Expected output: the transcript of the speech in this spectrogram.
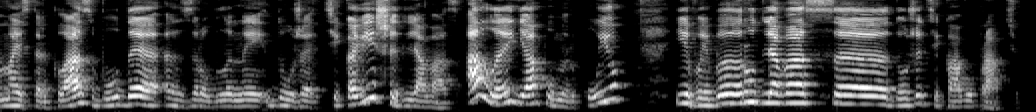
майстер-клас буде е, зроблений дуже цікавіший для вас, але я поміркую і виберу для вас е, дуже цікаву працю.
